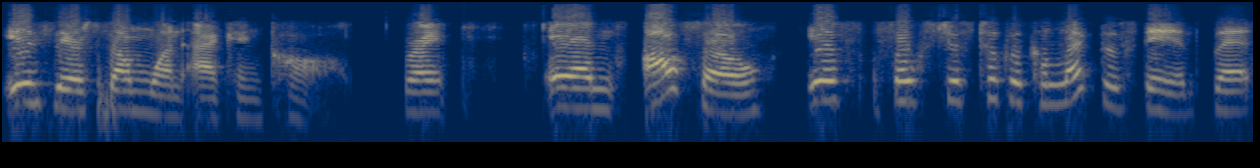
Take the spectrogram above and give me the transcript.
Is there someone I can call? Right? And also, if folks just took a collective stance that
